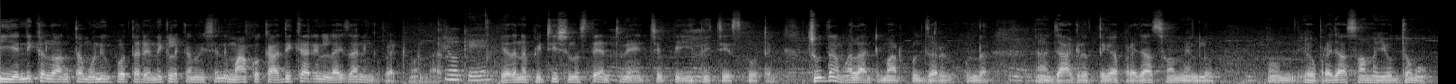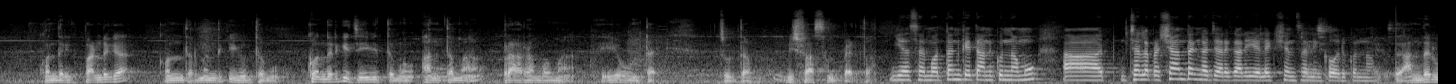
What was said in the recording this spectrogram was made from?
ఈ ఎన్నికల్లో అంతా మునిగిపోతారు ఎన్నికల కమిషన్. మాకు ఒక అధికారిని లైజానింగ్ పెట్టమన్నారు. ఏదైనా పిటిషన్ వస్తే వెంటనే చెప్పి ఇది చేసుకోవటం. చూద్దాం అలాంటి మార్పులు జరగకుండా జాగ్రత్తగా ప్రజాస్వామ్యంలో ప్రజాస్వామ్య యుద్ధము. కొందరికి పండుగ కొంతమందికి యుద్ధము. కొందరికి జీవితము. అంతమా ప్రారంభమా ఏవో ఉంటాయి. చూద్దాం. విశ్వాసం పెడతాం. యా సార్ మొత్తానికి అయితే అనుకున్నాము చాలా ప్రశాంతంగా జరగాలి ఎలక్షన్స్ అని కోరుకున్నాం అందరూ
